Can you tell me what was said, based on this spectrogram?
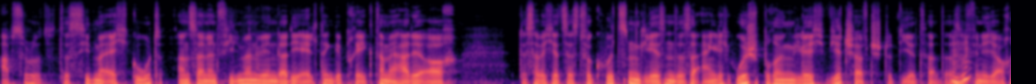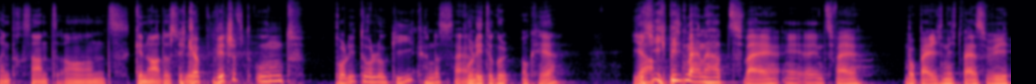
Absolut. Das sieht man echt gut an seinen Filmen, wie ihn da die Eltern geprägt haben. Er hat ja auch, das habe ich jetzt erst vor kurzem gelesen, dass er eigentlich ursprünglich Wirtschaft studiert hat. Also finde ich auch interessant. Und genau das Ich glaube, Wirtschaft und Politologie kann das sein. Political, okay. Ja, Ich, ich bilde mir ein, er hat zwei, äh, in zwei, wobei ich nicht weiß, wie,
